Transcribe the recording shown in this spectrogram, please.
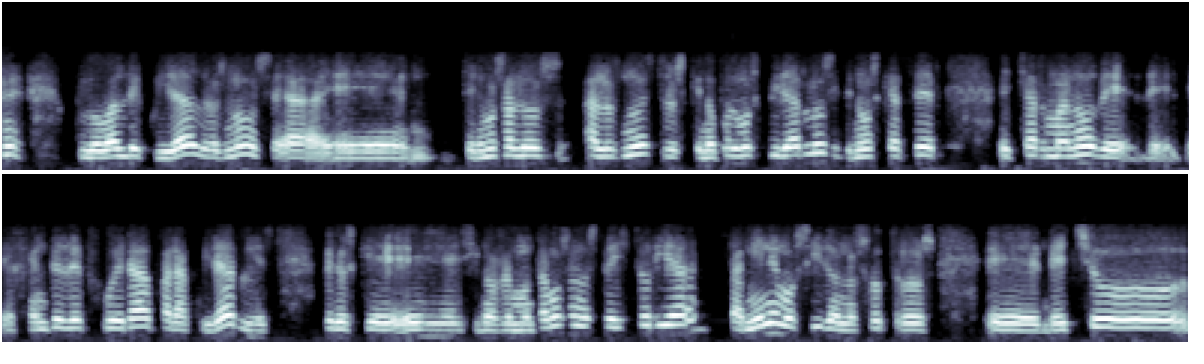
global de cuidados, ¿no? O sea, eh, tenemos a los a los nuestros que no podemos cuidarlos y tenemos que hacer echar mano de, gente de fuera para cuidarles. Pero es que eh, si nos remontamos a nuestra historia, también hemos sido nosotros. Eh, de hecho,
